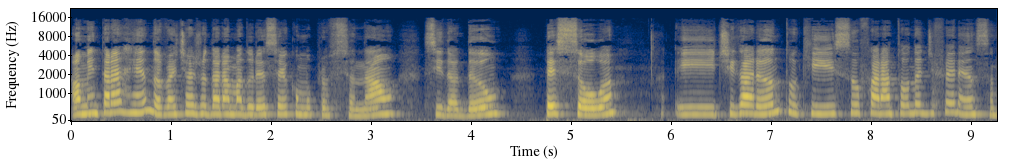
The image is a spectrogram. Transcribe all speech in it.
Aumentar a renda vai te ajudar a amadurecer como profissional, cidadão, pessoa e te garanto que isso fará toda a diferença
